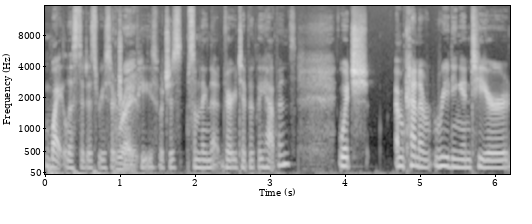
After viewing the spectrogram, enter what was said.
whitelisted as research right. IPs, which is something that very typically happens. Which I'm kind of reading into your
